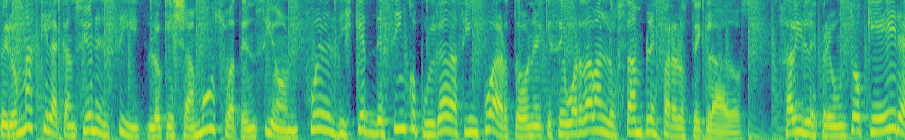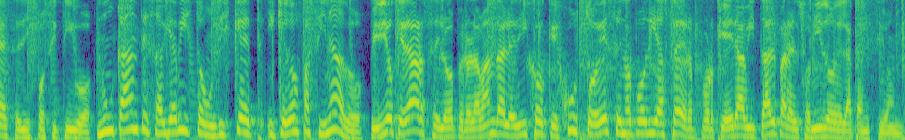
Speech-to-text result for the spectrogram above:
Pero más que la canción en sí, lo que llamó su atención fue el disquete de 5 pulgadas y un cuarto en el que se guardaban los samples para los teclados. Saville les preguntó qué era ese dispositivo. Nunca antes había visto un disquete y quedó fascinado. Pidió quedárselo, pero la banda le dijo que justo ese no podía ser porque era vital para el sonido de la canción.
